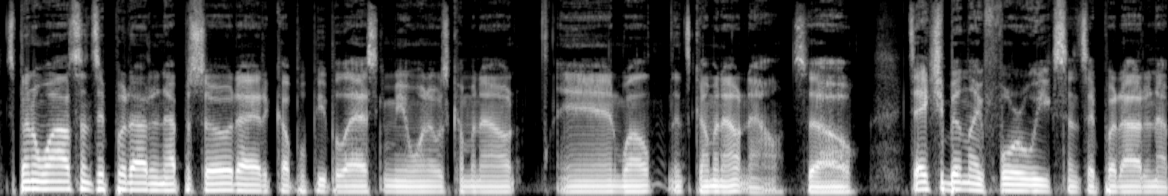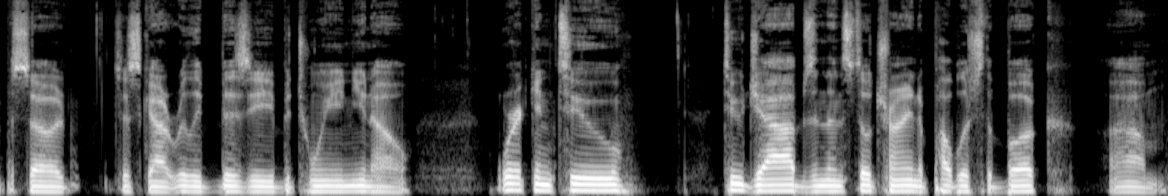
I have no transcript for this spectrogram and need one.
It's been a while since I put out an episode. I had a couple people asking me when it was coming out, and well, it's coming out now. So it's actually been like four weeks since I put out an episode just got really busy between you know working two two jobs and then still trying to publish the book. Um,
